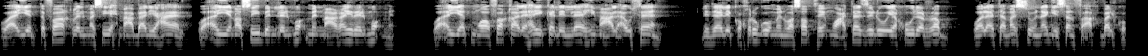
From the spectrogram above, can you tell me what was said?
وأي اتفاق للمسيح مع بليعال وأي نصيب للمؤمن مع غير المؤمن واية موافقة لهيكل الله مع الأوثان. لذلك اخرجوا من وسطهم واعتزلوا يقول الرب ولا تمسوا نجسا فأقبلكم.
